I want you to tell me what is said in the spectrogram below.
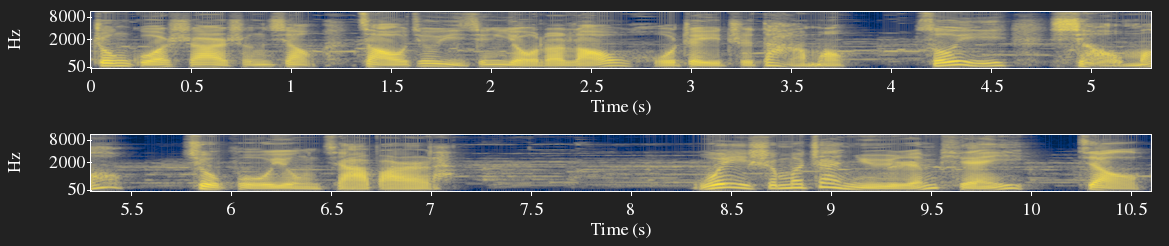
中国十二生肖早就已经有了老虎这一只大猫，所以小猫就不用加班了。为什么占女人便宜叫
